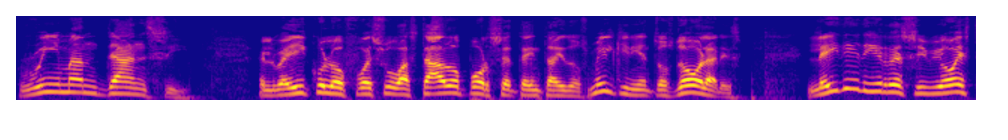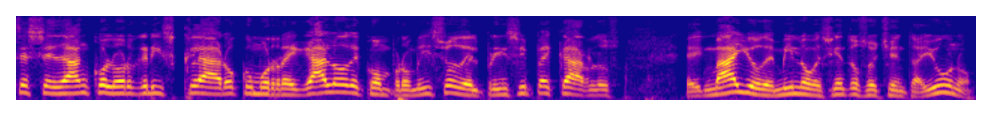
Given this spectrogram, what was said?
Riemann Dancy. El vehículo fue subastado por 72.500 dólares. Lady Di recibió este sedán color gris claro como regalo de compromiso del príncipe Carlos en mayo de 1981,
